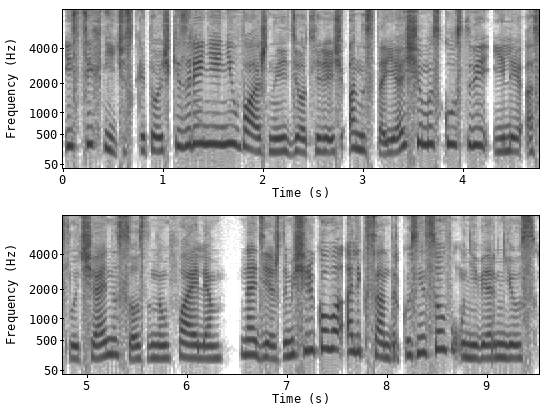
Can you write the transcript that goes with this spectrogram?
И с технической точки зрения неважно, идет ли речь о настоящем искусстве или о случайно созданном файле. Надежда Мещерякова, Александр Кузнецов, Универ News.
